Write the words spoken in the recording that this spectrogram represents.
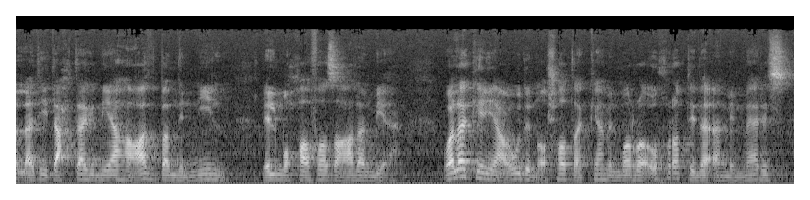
التي تحتاج مياه عذبة من النيل للمحافظة على المياه. ولكن يعود النشاط الكامل مرة أخرى ابتداء من مارس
